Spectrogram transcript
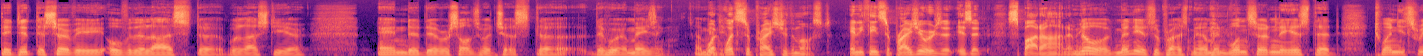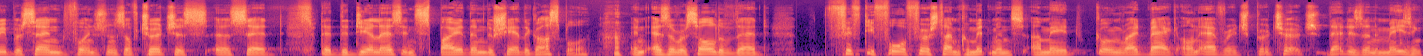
They did the survey over the last uh, well last year, and uh, the results were just uh, they were amazing. I mean, what what surprised you the most? Anything surprised you, or is it is it spot on? I mean, no, many have surprised me. I mean, one certainly is that twenty three percent, for instance, of churches uh, said that the GLS inspired them to share the gospel, and as a result of that, 54 first time commitments are made going right back on average per church. That is an amazing.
